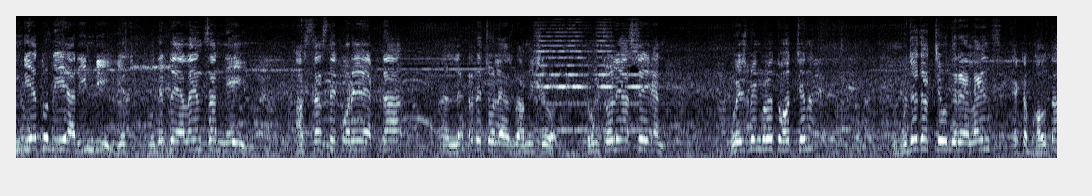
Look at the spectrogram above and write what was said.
ইন্ডিয়া তো নেই আর ইন্ডি। ওদের তো অ্যালায়েন্স আর নেই। আস্তে আস্তে করে একটা লেটারে চলে আসবে আমি শিওর এবং চলে আসছে এখানে। ওয়েস্ট বেঙ্গলে তো হচ্ছে না। বোঝা যাচ্ছে ওদের অ্যালায়েন্স একটা ভাওতা।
